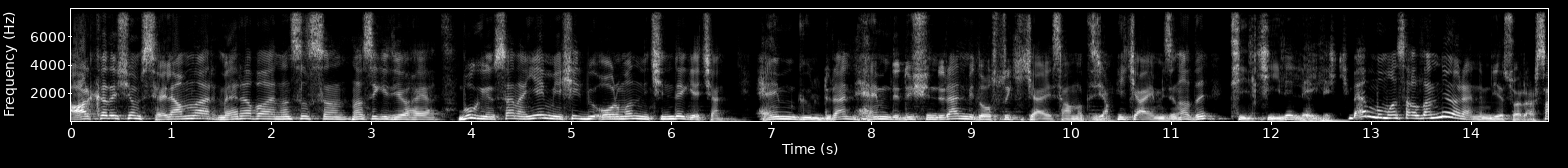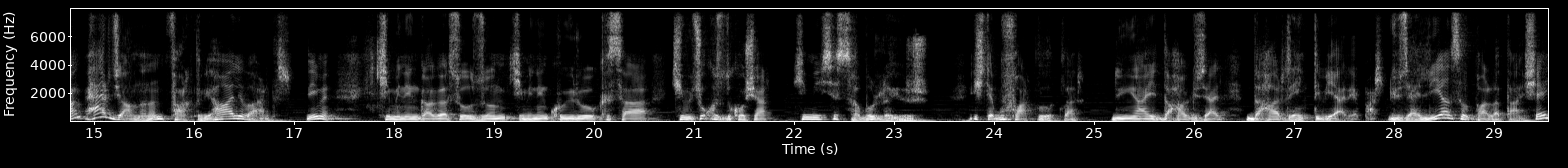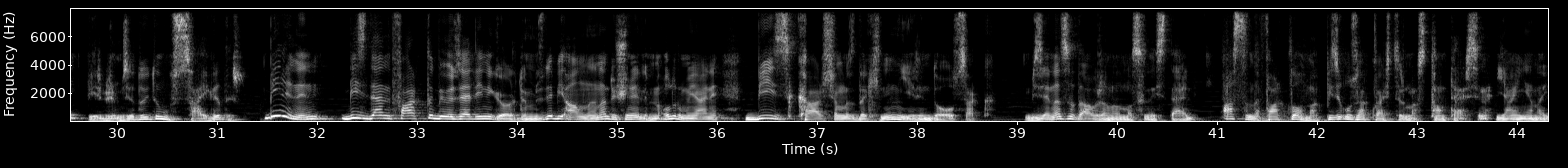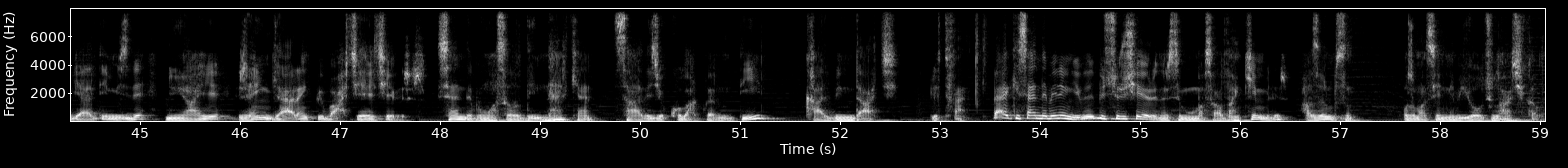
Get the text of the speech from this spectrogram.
Arkadaşım selamlar, merhaba, nasılsın, nasıl gidiyor hayat? Bugün sana yemyeşil bir ormanın içinde geçen, hem güldüren hem de düşündüren bir dostluk hikayesi anlatacağım. Hikayemizin adı Tilki ile Leylek. Ben bu masaldan ne öğrendim diye sorarsan, her canlının farklı bir hali vardır, değil mi? Kiminin gagası uzun, kiminin kuyruğu kısa, kimi çok hızlı koşar, kimi ise sabırla yürür. İşte bu farklılıklar dünyayı daha güzel, daha renkli bir yer yapar. Güzelliği asıl parlatan şey birbirimize duyduğumuz saygıdır. Birinin bizden farklı bir özelliğini gördüğümüzde bir anlığına düşünelim. Olur mu? Yani biz karşımızdakinin yerinde olsak bize nasıl davranılmasını isterdik? Aslında farklı olmak bizi uzaklaştırmaz tam tersine. Yan yana geldiğimizde dünyayı rengarenk bir bahçeye çevirir. Sen de bu masalı dinlerken sadece kulaklarını değil kalbini de aç lütfen. Belki sen de benim gibi bir sürü şey öğrenirsin bu masaldan kim bilir. Hazır mısın? O zaman seninle bir yolculuğa çıkalım.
